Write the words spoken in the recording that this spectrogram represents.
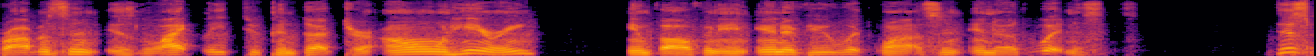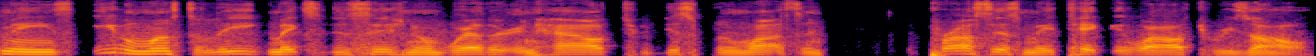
Robinson is likely to conduct her own hearing involving an interview with Watson and other witnesses. This means even once the league makes a decision on whether and how to discipline Watson, the process may take a while to resolve.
